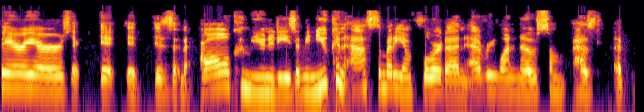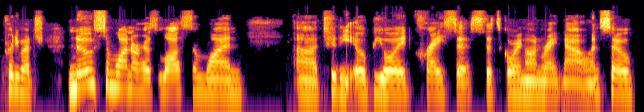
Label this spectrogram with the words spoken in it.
barriers. It, it, it is in all communities. I mean, you can ask somebody in Florida, and everyone knows some has uh, pretty much knows someone or has lost someone uh, to the opioid crisis that's going on right now. And so,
